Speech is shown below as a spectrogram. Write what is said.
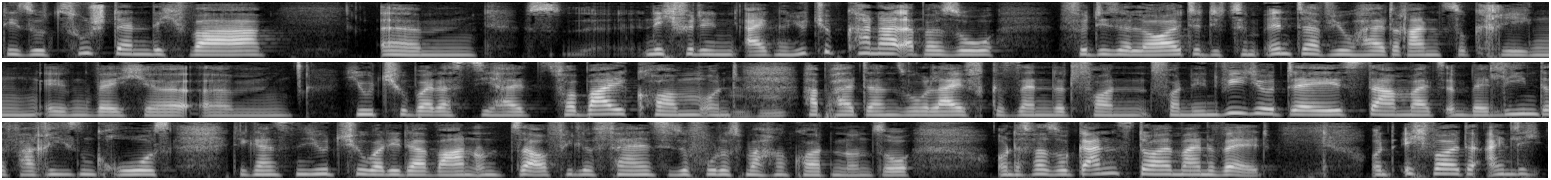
die so zuständig war, ähm, nicht für den eigenen YouTube-Kanal, aber so für diese Leute, die zum Interview halt ranzukriegen, irgendwelche ähm, YouTuber, dass die halt vorbeikommen und hab halt dann so live gesendet von von den Video-Days damals in Berlin. Das war riesengroß, die ganzen YouTuber, die da waren und sau viele Fans, die so Fotos machen konnten und so. Und das war so ganz doll meine Welt. Und ich wollte eigentlich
